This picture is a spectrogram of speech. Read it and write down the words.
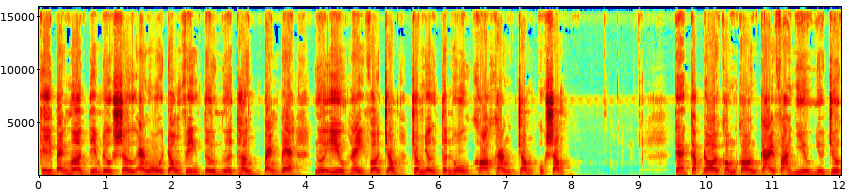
Khi bản mệnh tìm được sự an ủi động viên từ người thân, bạn bè, người yêu hay vợ chồng trong những tình huống khó khăn trong cuộc sống. Các cặp đôi không còn cãi vã nhiều như trước,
